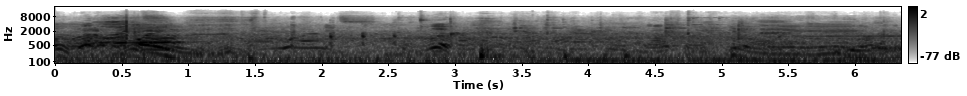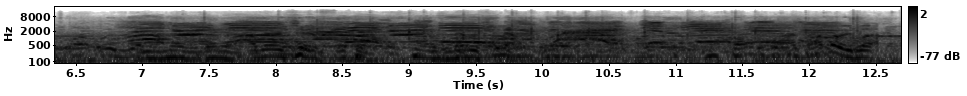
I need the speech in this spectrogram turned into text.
Look. I've never done that. I've never shit. I've never shit. I thought he left.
